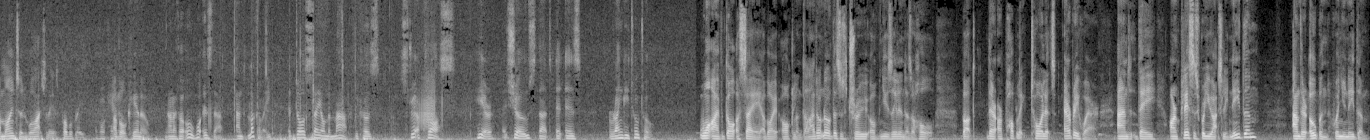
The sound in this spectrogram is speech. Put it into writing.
a mountain. Well, actually, it's probably A volcano. a volcano. And I thought, oh, what is that? And luckily, it does say on the map because straight across here it shows that it is Rangitoto. What I've got to say about Auckland, and I don't know if this is true of New Zealand as a whole, but there are public toilets everywhere and they are in places where you actually need them and they're open when you need them.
